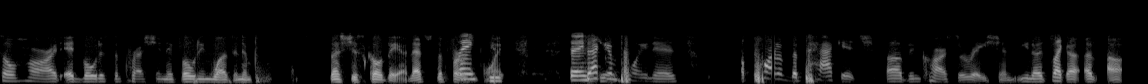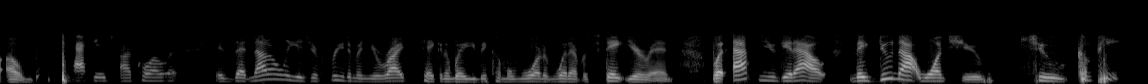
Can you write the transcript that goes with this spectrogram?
so hard at voter suppression if voting wasn't important. Let's just go there. That's the first Thank you. point. Thank Second you. point is a part of the package of incarceration. You know, it's like a, a, a, package, I call it, is that not only is your freedom and your rights taken away, you become a ward of whatever state you're in, but after you get out, they do not want you to compete.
